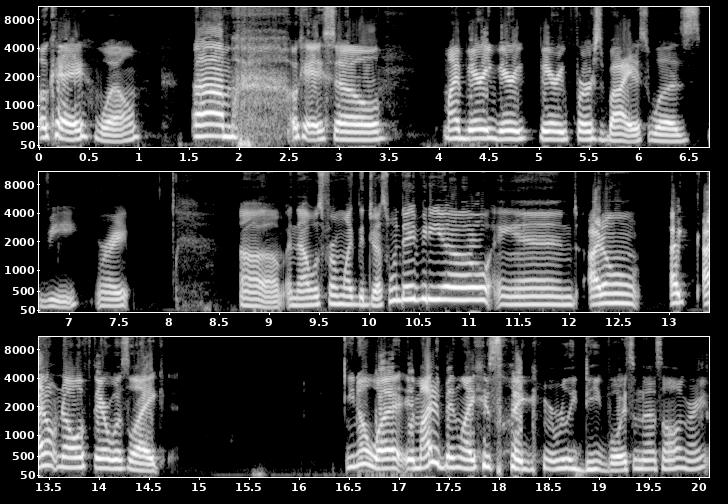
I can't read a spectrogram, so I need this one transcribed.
okay. Well, um okay, so my very very very first bias was V, right? Um and that was from like the Just One Day video and I don't I I don't know if there was like you know what? It might have been like his like really deep voice in that song, right?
